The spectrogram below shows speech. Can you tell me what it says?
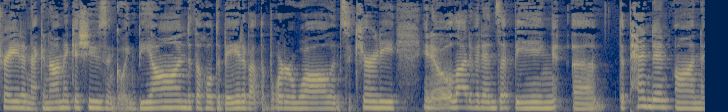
trade and economic issues and going beyond the whole debate about the border wall and security. You know, a lot of it ends up being uh, dependent on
